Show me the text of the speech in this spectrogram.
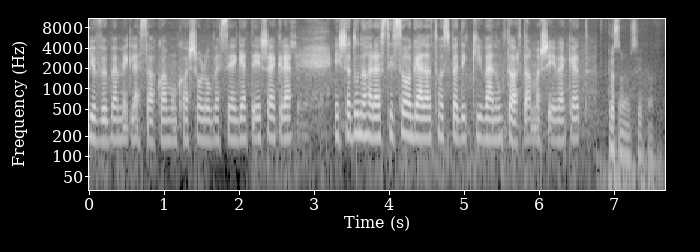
jövőben még lesz alkalmunk hasonló beszélgetésekre, Köszönöm. és a Dunaharaszti Szolgálathoz pedig kívánunk tartalmas éveket. Köszönöm szépen.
